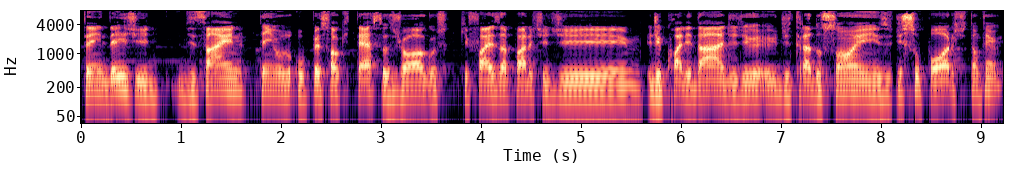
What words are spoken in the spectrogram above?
Tem desde design, tem o, o pessoal que testa os jogos, que faz a parte de, de qualidade, de, de traduções, de suporte. Então tem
